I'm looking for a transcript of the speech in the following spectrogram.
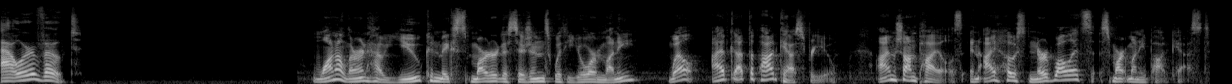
Our Vote. Want to learn how you can make smarter decisions with your money? Well, I've got the podcast for you. I'm Sean Pyles, and I host NerdWallet's Smart Money Podcast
